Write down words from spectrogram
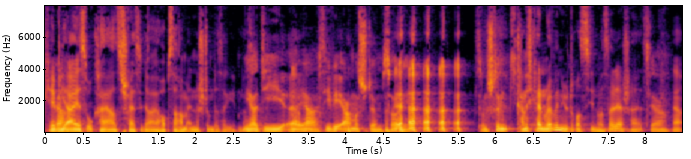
KPIs, OKRs, scheißegal. Hauptsache am Ende stimmt das Ergebnis. ja, die, ja. Äh, ja, CWR muss stimmen, sorry. Sonst stimmt. Kann ich kein Revenue draus ziehen? Was soll der Scheiß? Tja. Ja.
